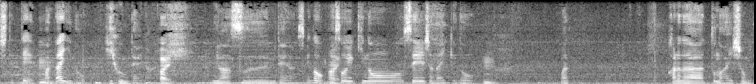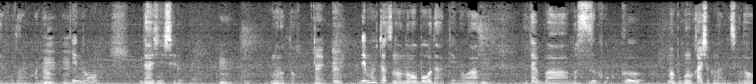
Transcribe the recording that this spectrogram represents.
してて、うん。まあ、第二の皮膚みたいなはい。ニュアンスみたいなんですけど、まあ、はい。そういう機能性じゃないけど、うん。まあ、体との相性みたいなことなのかな、っていうのを大事にしてるうん。ものと。はい。でもう一つのノーボーダーっていうのは、う例えば、まあ、すごく、まあ、僕の解釈なんですけど、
